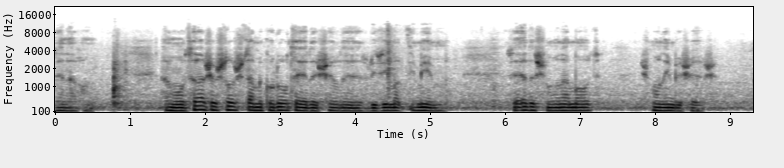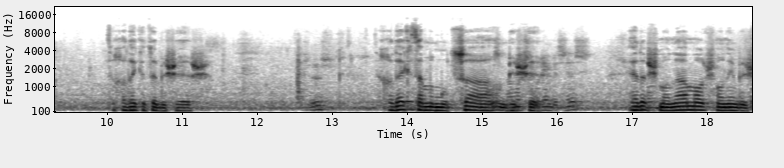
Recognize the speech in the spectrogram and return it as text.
זה נכון. הממוצע של שלושת המקורות האלה של אה, זריזים מקדימים זה 1886. תחלק את זה בשש. שש? תחלק את הממוצע בשש. 786? 1886.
